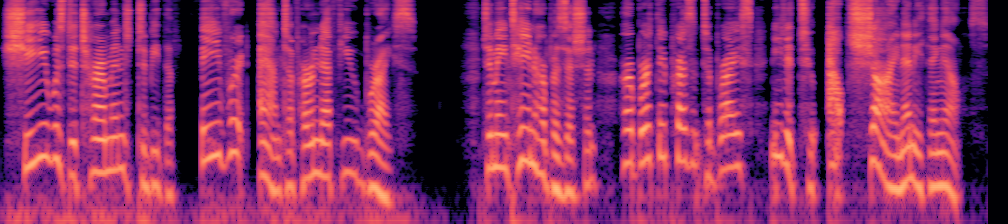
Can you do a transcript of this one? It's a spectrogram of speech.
She was determined to be the favorite aunt of her nephew, Bryce. To maintain her position, her birthday present to Bryce needed to outshine anything else.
